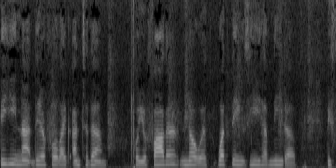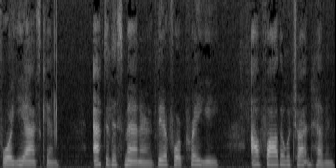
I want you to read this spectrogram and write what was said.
Be ye not therefore like unto them, for your Father knoweth what things ye have need of, before ye ask him. After this manner, therefore pray ye, Our Father which art in heaven,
